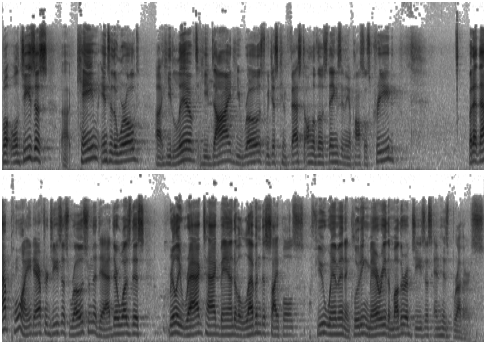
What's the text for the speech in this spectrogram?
Well, well Jesus uh, came into the world, uh, he lived, he died, he rose. We just confessed all of those things in the Apostles' Creed. But at that point, after Jesus rose from the dead, there was this really ragtag band of 11 disciples a few women, including Mary, the mother of Jesus, and his brothers.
